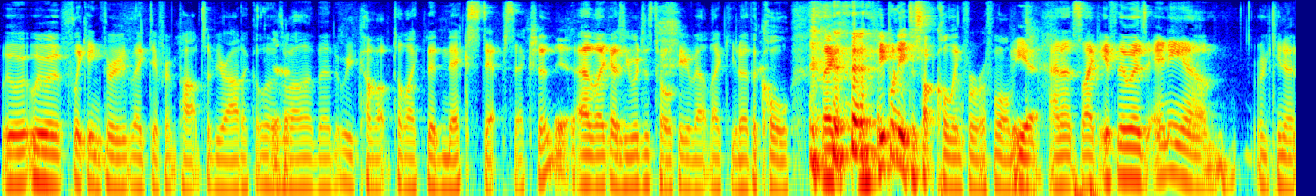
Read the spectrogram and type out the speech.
we were, we were flicking through like different parts of your article as Yeah. well, and then we come up to like the next step section. Yeah. And like as you were just talking about, like you know the call, like people need to stop calling for reform. Yeah. and it's like if there was any um like you know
